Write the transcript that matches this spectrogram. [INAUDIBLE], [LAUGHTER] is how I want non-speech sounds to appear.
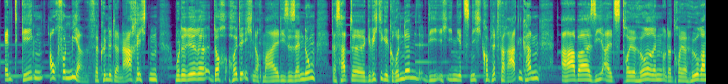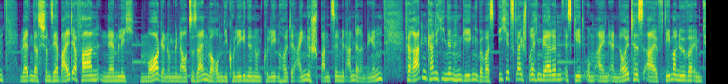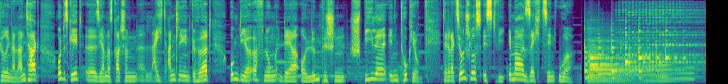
Entgegen auch von mir verkündeter Nachrichten moderiere doch heute ich nochmal diese Sendung. Das hat äh, gewichtige Gründe, die ich Ihnen jetzt nicht komplett verraten kann, aber Sie als treue Hörerin oder treuer Hörer werden das schon sehr bald erfahren, nämlich morgen, um genau zu sein, warum die Kolleginnen und Kollegen heute eingespannt sind mit anderen Dingen. Verraten kann ich Ihnen hingegen, über was ich jetzt gleich sprechen werde. Es geht um ein erneutes AfD-Manöver im Thüringer Landtag und es geht, äh, Sie haben das gerade schon äh, leicht anklingend gehört, um die Eröffnung der Olympischen Spiele in Tokio. Der Redaktionsschluss ist wie immer 16 Uhr.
